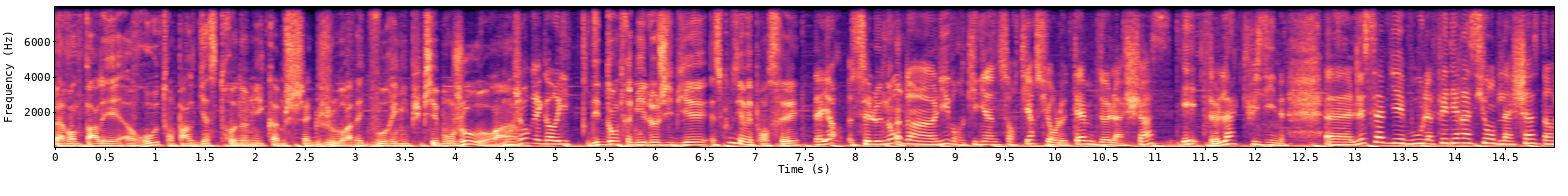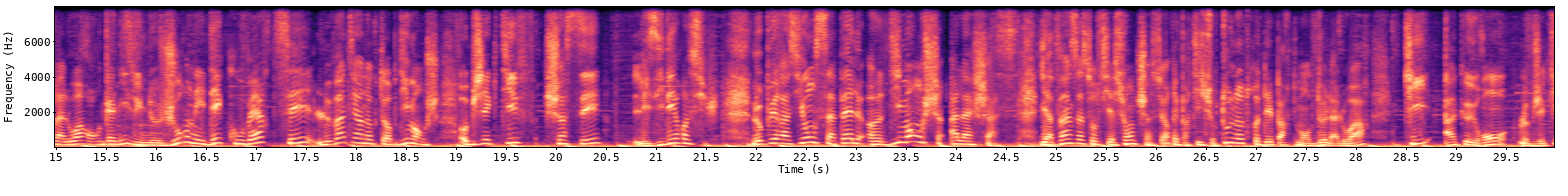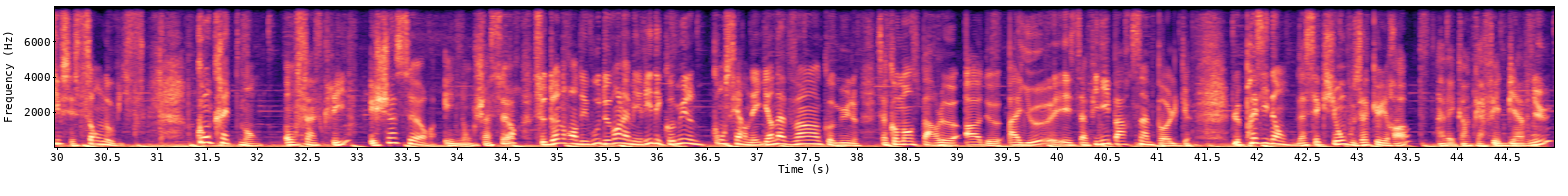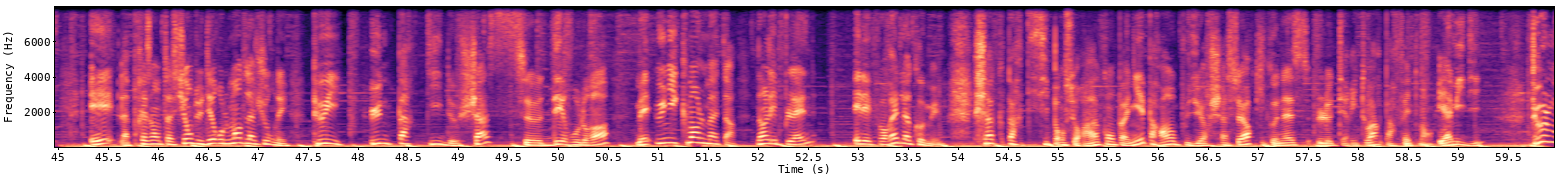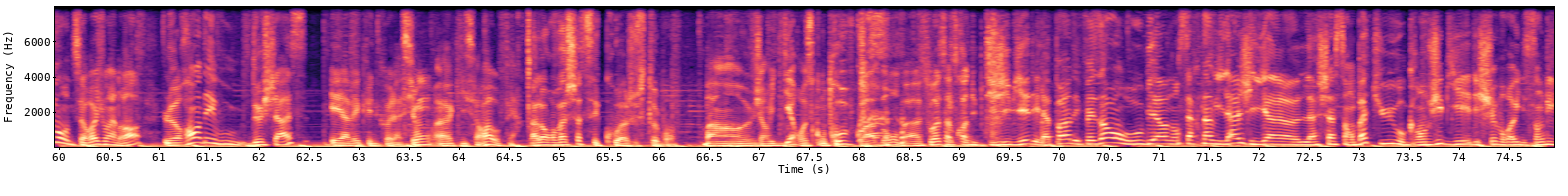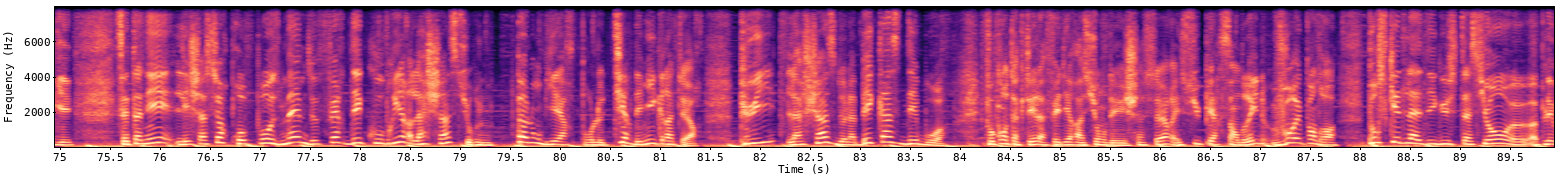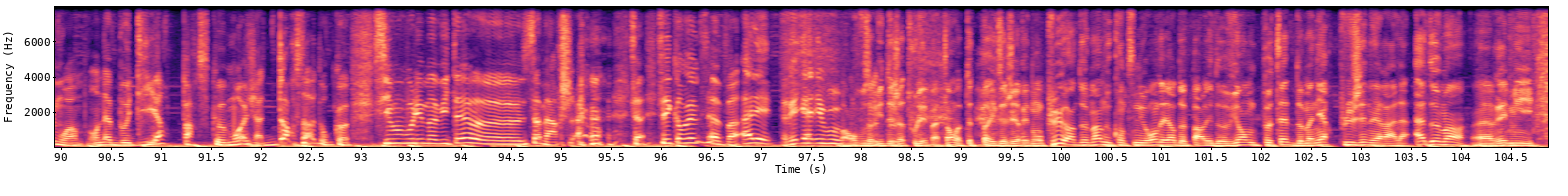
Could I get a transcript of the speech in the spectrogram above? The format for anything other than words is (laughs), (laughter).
Mais avant de parler route, on parle gastronomie comme chaque jour avec vous, Rémi Pupier. Bonjour. Bonjour Grégory. Dites donc, Rémi, le gibier, est-ce que vous y avez pensé? D'ailleurs, c'est le nom d'un (laughs) livre qui vient de sortir sur le thème de la chasse et de la cuisine. Euh, le saviez-vous, la Fédération de la chasse dans la Loire organise une journée découverte. C'est le 21 octobre, dimanche. Objectif chasser les idées reçues. L'opération s'appelle Un dimanche à la chasse. Il y a 20 associations de chasseurs réparties sur tout notre département de la Loire qui accueilleront, l'objectif c'est 100 novices. Concrètement, on s'inscrit et chasseurs et non-chasseurs se donnent rendez-vous devant la mairie des communes concernées. Il y en a 20 communes. Ça commence par le A de Aïeux et ça finit par Saint-Paul. Le président de la section vous accueillera avec un café de bienvenue et la présentation du déroulement de la journée. Puis, une partie de chasse se déroulera, mais uniquement le matin, dans les plaines et les forêts de la commune. Chaque participant sera accompagné par un ou plusieurs chasseurs qui connaissent le territoire parfaitement. Et à midi, tout le monde se rejoindra, le rendez-vous de chasse et avec une collation euh, qui sera offerte. Alors, on va chasser quoi justement? Ben, euh, j'ai envie de dire ce qu'on trouve, quoi. Bon, ben, soit ça sera du petit gibier, des lapins, des faisans, ou bien dans certains villages, il y a la chasse en battu, au grand gibier, des chevreuils, des sangliers. Cette année, les chasseurs proposent même de faire découvrir la chasse sur une palombière pour le tir des migrateurs. Puis, la chasse de la bécasse des bois. Il faut contacter la Fédération des chasseurs et Super Sandrine vous répondra. Pour ce qui est de la dégustation, euh, appelez-moi. On a beau dire, parce que moi j'adore ça. Donc, euh, si vous voulez m'inviter, euh, ça marche. (laughs) C'est quand même sympa. Allez, régalez-vous. Alors, On vous invite déjà tous les matins, on va peut-être pas exagérer non plus. hein. Demain, nous continuerons d'ailleurs de parler de viande, peut-être de manière plus générale. À demain, euh, Rémi.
